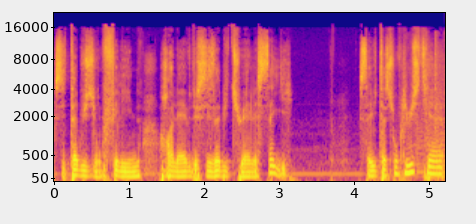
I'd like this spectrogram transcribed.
cette allusion féline relève de ses habituels saillies. Salutations flibustières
